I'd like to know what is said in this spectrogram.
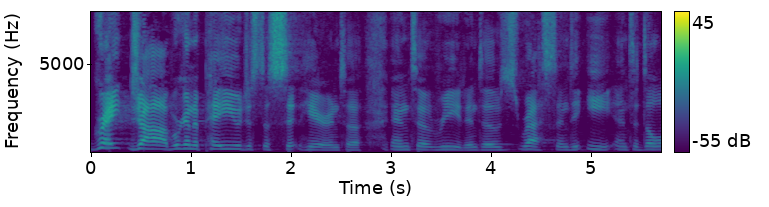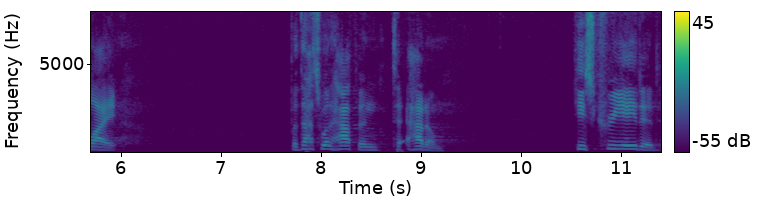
Great job. We're going to pay you just to sit here and to, and to read and to rest and to eat and to delight. But that's what happened to Adam. He's created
